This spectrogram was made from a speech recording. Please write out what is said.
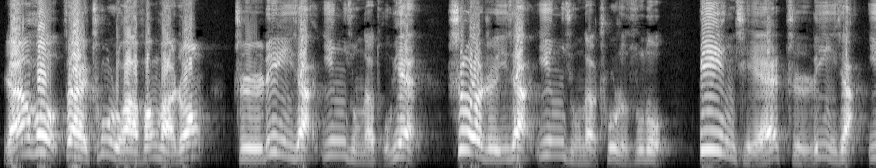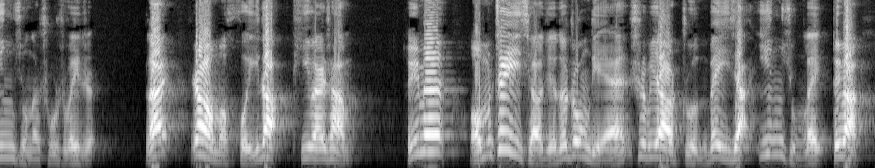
然后在初始化方法中指定一下英雄的图片，设置一下英雄的初始速度，并且指定一下英雄的初始位置。来，让我们回到 Pycharm。同学们，我们这一小节的重点是不是要准备一下英雄类，对吧？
